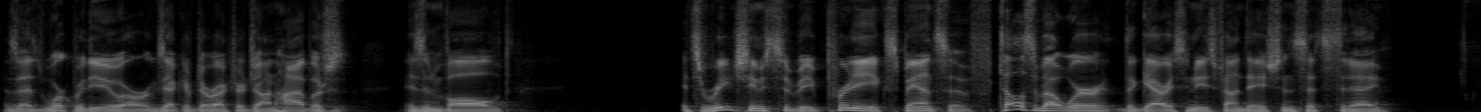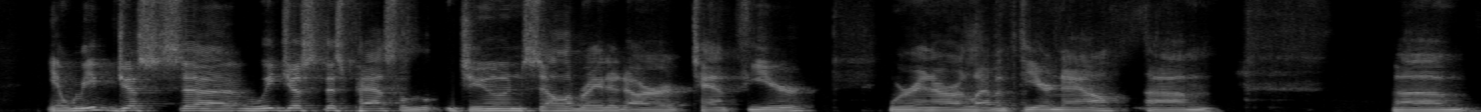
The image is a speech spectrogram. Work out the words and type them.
has, has worked with you. Our executive director, John Heybusch, is involved. Its reach seems to be pretty expansive. Tell us about where the Gary Sinise Foundation sits today. Yeah, we just uh, we just this past June celebrated our tenth year. We're in our eleventh year now. Um, um,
